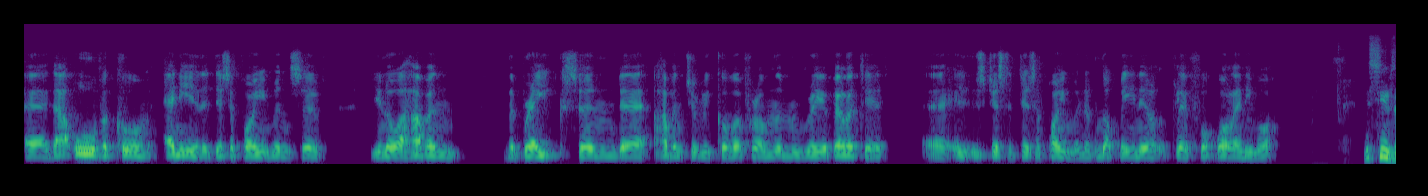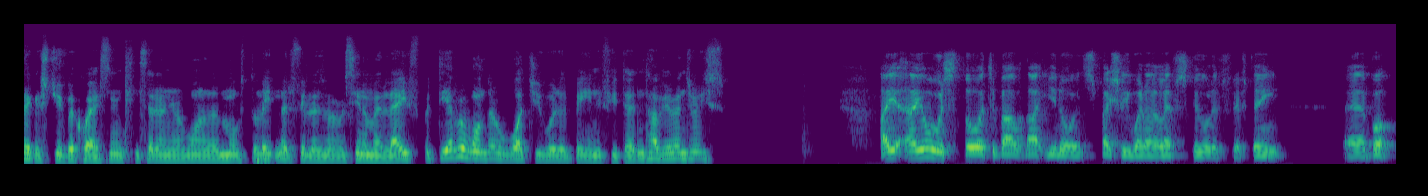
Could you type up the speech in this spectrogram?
uh, that overcome any of the disappointments of you know having the breaks and uh, having to recover from them and rehabilitate. Uh, it was just a disappointment of not being able to play football anymore. It seems like a stupid question considering you're one of the most elite midfielders I've ever seen in my life. But do you ever wonder what you would have been if you didn't have your injuries? I, I always thought about that, you know, especially when I left school at 15. Uh, but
